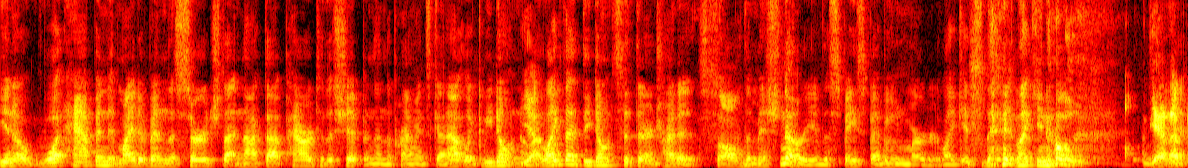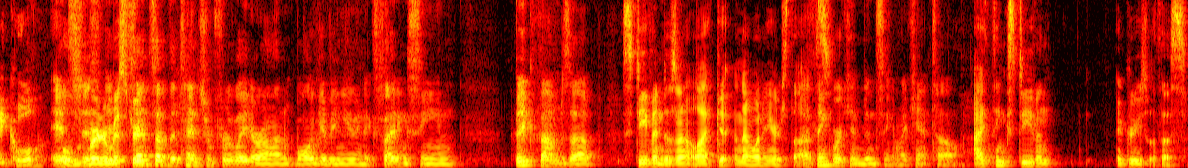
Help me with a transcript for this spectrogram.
you know what happened? It might have been the surge that knocked out power to the ship, and then the primates got out. Like we don't know. Yeah. I like that they don't sit there and try to solve the mystery of the space baboon murder. Like it's like you know. yeah that'd be cool It's just, murder it mystery sets up the tension for later on while giving you an exciting scene. Big thumbs up. Stephen does not like it and i want to hear his thoughts I think we're convincing him. I can't tell. I think Stephen agrees with us,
